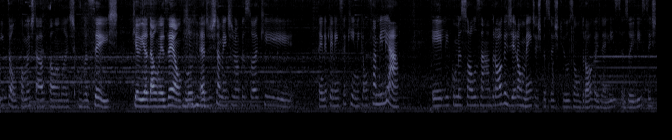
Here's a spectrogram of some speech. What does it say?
Então, como eu estava falando antes com vocês, que eu ia dar um exemplo, é justamente de uma pessoa que tem dependência química, é um familiar. Ele começou a usar drogas, geralmente as pessoas que usam drogas, né, lícitas ou ilícitas,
